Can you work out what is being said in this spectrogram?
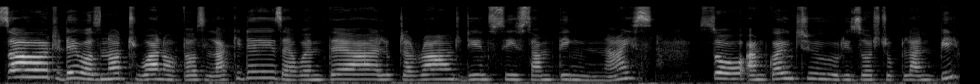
So today was not one of those lucky days. I went there, looked around, didn't see something nice. So I'm going to resort to plan B,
